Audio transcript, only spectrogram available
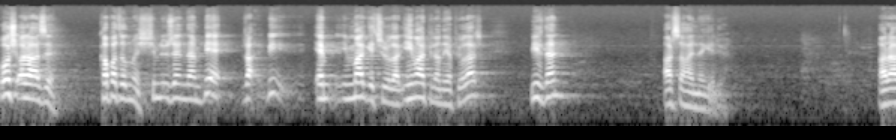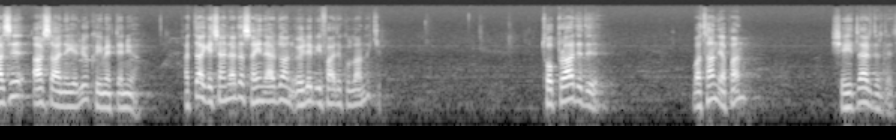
Boş arazi kapatılmış. Şimdi üzerinden bir bir imar geçiriyorlar, imar planı yapıyorlar. Birden arsa haline geliyor. Arazi arsa haline geliyor, kıymetleniyor. Hatta geçenlerde Sayın Erdoğan öyle bir ifade kullandı ki toprağa dedi vatan yapan şehitlerdir dedi.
